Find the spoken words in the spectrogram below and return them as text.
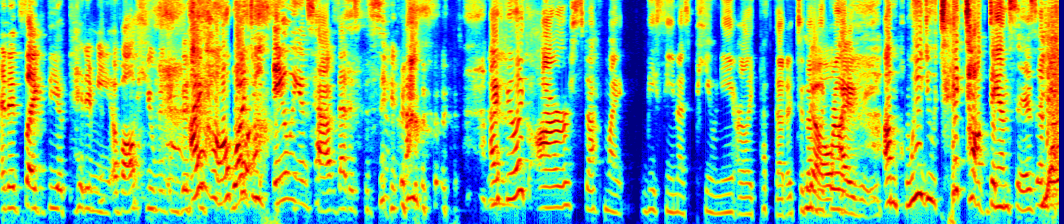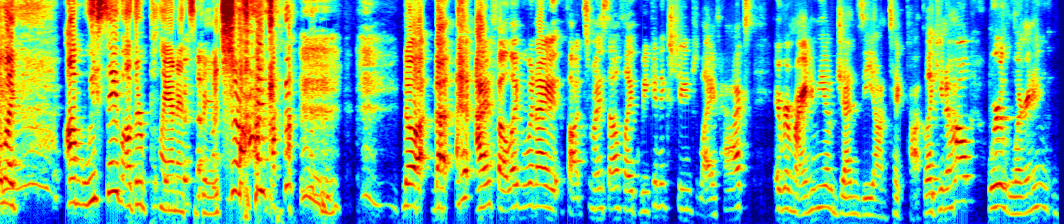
and it's like the epitome of all human existence. I hope. What do aliens have that is the same? I feel like our stuff might be seen as puny or like pathetic to them. like no, we're I like, agree. um, we do TikTok dances, and Yeah. they're like, um, we save other planets, bitch. No, that I felt like when I thought to myself, like we can exchange life hacks. It reminded me of Gen Z on TikTok. Like you know how we're learning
